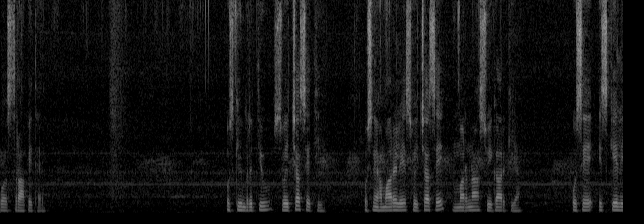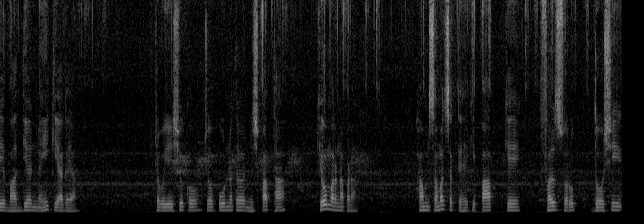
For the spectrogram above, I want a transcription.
वह श्रापित है। उसकी मृत्यु स्वेच्छा से थी। उसने हमारे लिए स्वेच्छा से मरना स्वीकार किया। उसे इसके लिए बाध्य नहीं किया गया। प्रभु यीशु को जो पूर्णतः निष्पाप था, क्यों मरना पड़ा? हम समझ सकते हैं कि पाप के फलस्वरूप दोषी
